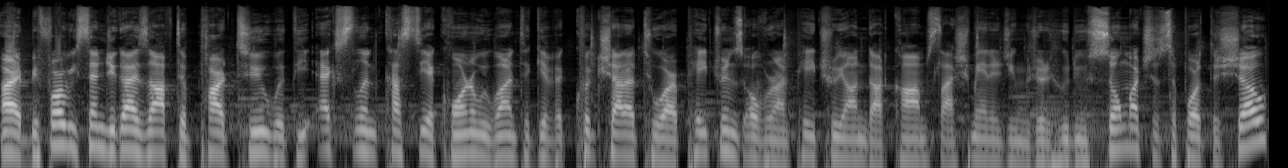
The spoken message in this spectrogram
All right, before we send you guys off to part two with the excellent Castilla Corner, we wanted to give a quick shout out to our patrons over on patreon.com slash managing Madrid who do so much to support the show.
